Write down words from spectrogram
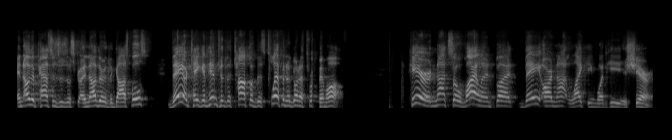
and other passages of in other the gospels, they are taking him to the top of this cliff and are going to throw him off. Here, not so violent, but they are not liking what he is sharing.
